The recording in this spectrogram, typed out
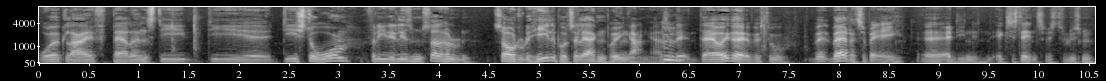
work-life balance, de, de, øh, de er store, fordi det er ligesom, så har du, så har du det hele på tallerkenen på en gang. Altså, Mm. det, der er jo ikke, hvis du, hvad er der tilbage øh, af din eksistens, hvis du ligesom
